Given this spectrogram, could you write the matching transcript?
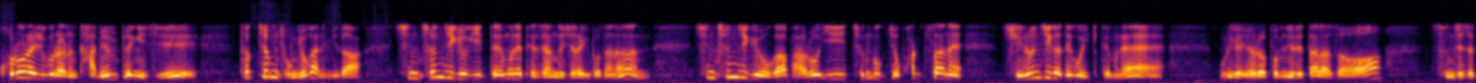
코로나19라는 감염병이지 특정 종교가 아닙니다. 신천지교이기 때문에 폐쇄한 것이라기보다는 신천지교가 바로 이 전국적 확산의 진원지가 되고 있기 때문에 우리가 여러 법률에 따라서 선제적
